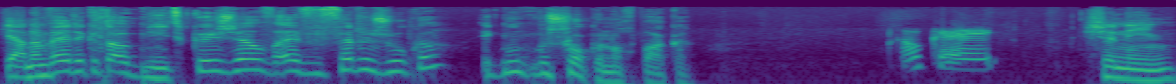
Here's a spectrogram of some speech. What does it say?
Ja, dan weet ik het ook niet. Kun je zelf even verder zoeken? Ik moet mijn sokken nog pakken. Oké. Janine,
